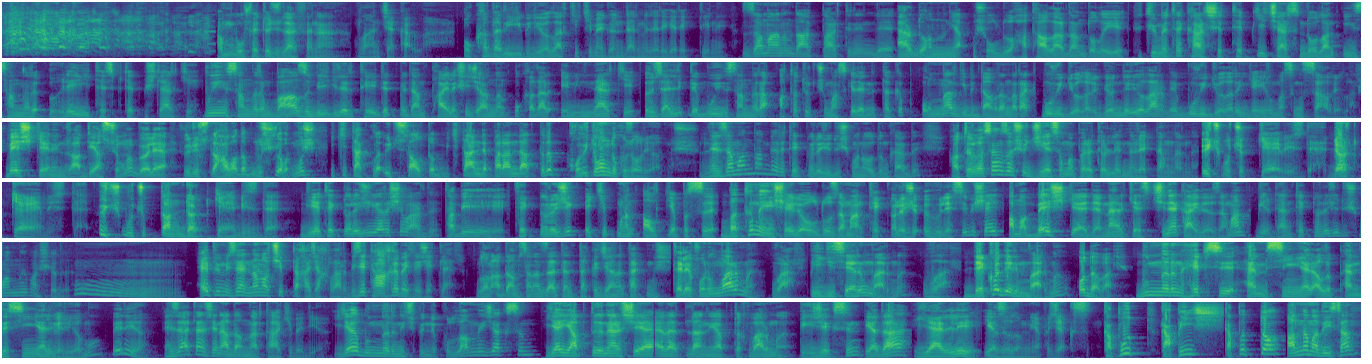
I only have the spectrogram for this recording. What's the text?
Ama bu FETÖ'cüler fena. Ulan çakallar. O kadar iyi biliyorlar ki kime göndermeleri gerektiğini. Zamanında AK Parti'nin ve Erdoğan'ın yapmış olduğu hatalardan dolayı hükümete karşı tepki içerisinde olan insanları öyle iyi tespit etmişler ki bu insanların bazı bilgileri teyit etmeden paylaşacağından o kadar eminler ki özellikle bu insanlara Atatürkçü maskelerini takıp onlar gibi davranarak bu videoları gönderiyorlar ve bu videoların yayılmasını sağlıyorlar. 5G'nin radyasyonu böyle virüsle havada buluşuyormuş. iki takla 3 salto iki tane de parande attırıp Covid-19 oluyormuş. Ne zamandan beri teknoloji düşmanı oldun kardeş? Hatırlasanıza şu GSM operatörlerinin reklamlarını. 3.5G bizde, 4G bizde, 3.5'tan 4G bizde diye teknoloji yarışı vardı. Tabii teknolojik ekipman altyapısı batı menşeli olduğu zaman teknoloji övülesi bir şey ama 5G'de merkez Çin'e kaydığı zaman birden teknoloji düşmanlığı başladı. Hmm. Hepimize nano çip takacaklar. Bizi takip edecekler. Ulan adam sana zaten takacağını takmış. Telefonun var mı? Var. Bilgisayarın var mı? Var. Dekoderin var mı? O da var. Bunların hepsi hem sinyal alıp hem de sinyal veriyor mu? Veriyor. E zaten seni adamlar takip ediyor. Ya bunların hiçbirini kullanmayacaksın ya yaptığın her şeye evet lan yaptık var mı diyeceksin ya da yerli yazılım yapacaksın. Kaput, kapiş, kaputto anlamadıysan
